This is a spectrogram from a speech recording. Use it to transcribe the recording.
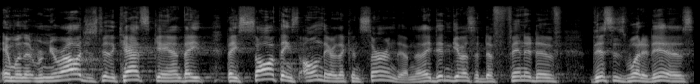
And when the neurologist did the CAT scan, they, they saw things on there that concerned them. Now, they didn't give us a definitive, this is what it is,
